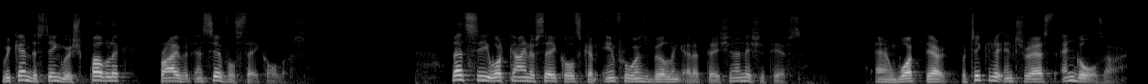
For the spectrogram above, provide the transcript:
We can distinguish public, private and civil stakeholders. Let's see what kind of stakeholders can influence building adaptation initiatives and what their particular interests and goals are.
